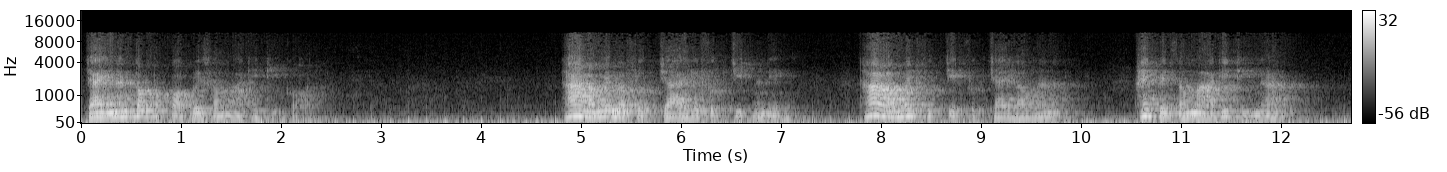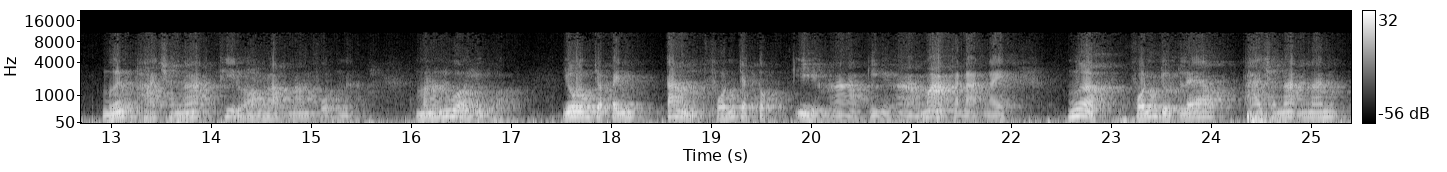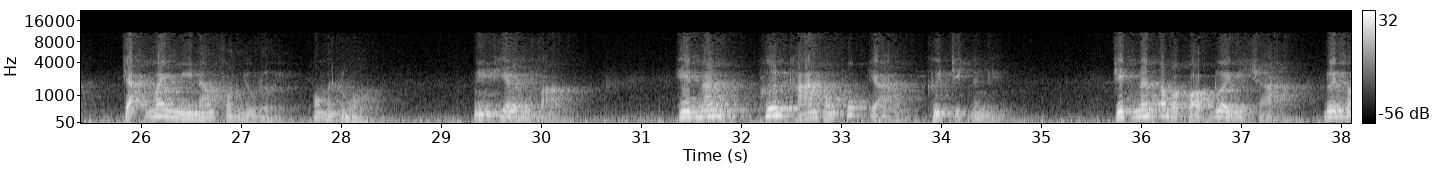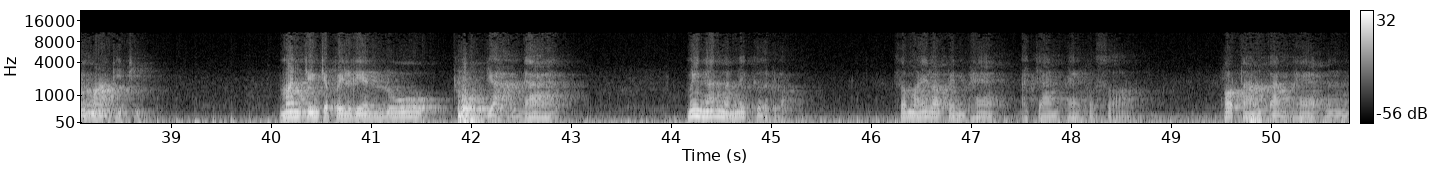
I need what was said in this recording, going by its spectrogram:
ใจนั้นต้องประกอบด้วยสัมมาทิฏฐิก่อน ถ้าเราไม่มาฝึกใจหรือฝึกจิตนั่นเอง ถ้าเราไม่ฝึกจิตฝึกใจเรานั้นให้เป็นสัมมาทิฏฐินะ เหมือนภาชนะที่รองรับน้ำฝนนะ่ะ มันรั่วอยู่โยมจะเป็น ตั้งฝนจะตกกี่หากี่หามากขนาดไหน เมื่อฝนหยุดแล้วภาชนะนั้นจะไม่มีน้ำฝนอยู่เลย เพราะมันรั่วนี่เทียบให้ฟังเหตุนั้นพื้นฐานของทุกอย่างคือจิตนั่นเอง จิตนั้นต้องประกอบด้วยวิชาด้วยสัมมาทิฏฐิมันจึงจะไปเรียนรู้ทุกอย่างได้ ไม่นั้นมันไม่เกิดหรอก สมัยเราเป็นแพทย์ อาจารย์แพทย์ก็สอน เพราะทางการแพทย์นั้น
